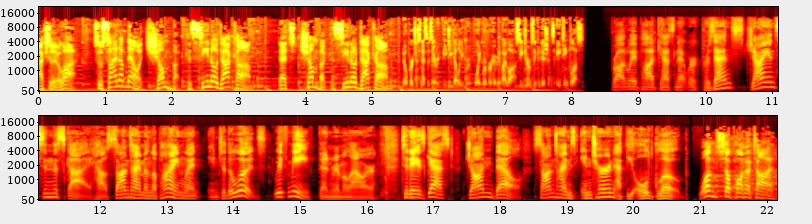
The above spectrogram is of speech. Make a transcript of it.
Actually, a lot. So sign up now at chumbacasino.com. That's chumbacasino.com. No purchase necessary. VGW Group. Void were prohibited by law. See terms and conditions. 18 plus. Broadway Podcast Network presents Giants in the Sky How Sondheim and Lapine Went Into the Woods with me, Ben Rimalower. Today's guest, John Bell, Sondheim's intern at the Old Globe. Once upon a time.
